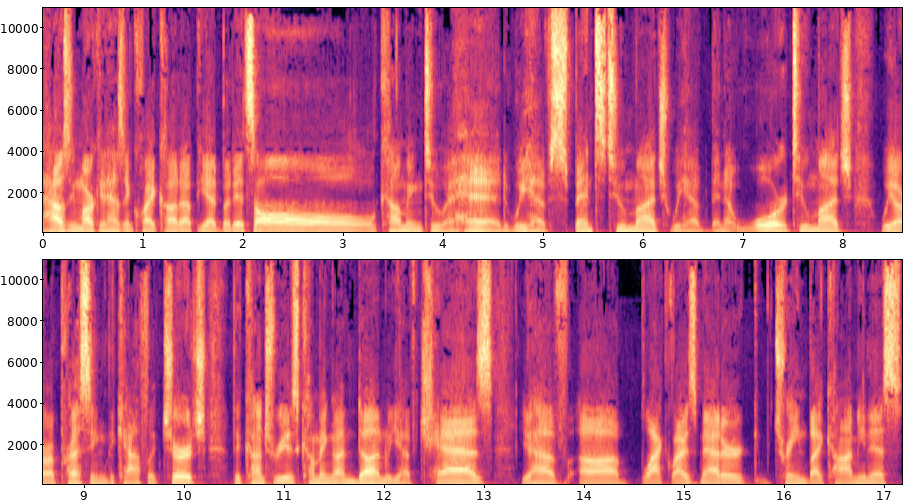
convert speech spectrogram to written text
The housing market hasn't quite caught up yet, but it's all coming to a head. We have spent too much. We have been at war too much. We are oppressing the Catholic Church. The country is coming undone. You have Chaz. You have uh, Black Lives Matter trained by communists.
